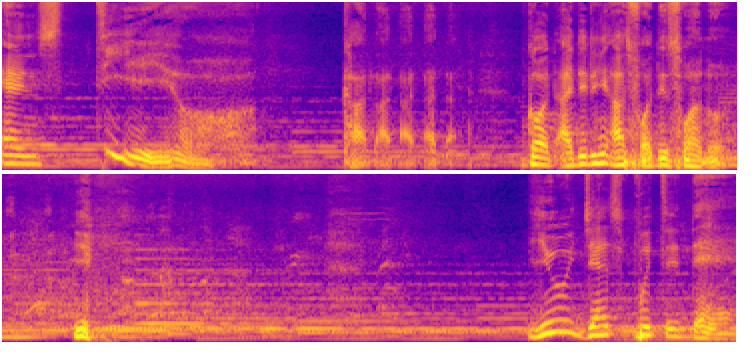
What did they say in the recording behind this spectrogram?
and still. God, I didn't ask for this one. You, you just put it there.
